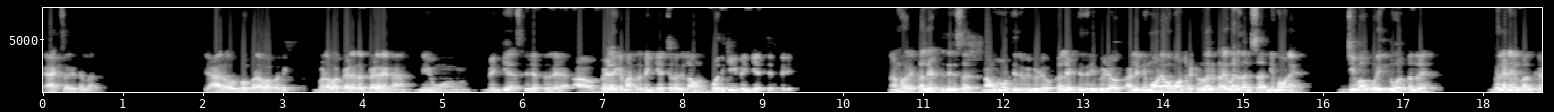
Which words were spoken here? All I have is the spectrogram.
ಯಾಕೆ ಸರ್ ಇದೆಲ್ಲ? ಯಾರೋ ಒಬ್ಬ ಬಡವ ಬದಿ, ಬಡವ ಬೆಳೆದ ಬೆಳೆನ ನೀವು ಬೆಂಕಿ ಹಚ್ತೀರಿ ಅಂತಂದ್ರೆ ಆ ಬೆಳೆಗೆ ಮಾತ್ರ ಬೆಂಕಿ ಹಚ್ಚಿರೋದಿಲ್ಲ, ಅವ್ನ ಬದುಕಿಗೆ ಬೆಂಕಿ ಹಚ್ಚಿರ್ತೀರಿ. ನಮ್ಮವ್ರೆ ಕಲ್ಲು ಇಡ್ತಿದ್ದೀರಿ ಸರ್ ನಾವು ನೋಡ್ತಿದ್ವಿ ವಿಡಿಯೋ ಕಲ್ಲು ಇಡ್ತಿದ್ದೀರಿ ವಿಡಿಯೋ ಅಲ್ಲಿ ನಿಮ್ಮವನೇ ಒಬ್ಬ ಟ್ರ್ಯಾಕ್ಟರ್ದಾಗ ಡ್ರೈವರ್ ಇದ್ದಾನೆ ಸರ್ ನಿಮ್ಮವನೇ. ಜೀವ ಹೋಯ್ತು ಅಂತಂದ್ರೆ ಬೆಲೆನೇ ಇಲ್ವಾ ಅದಕ್ಕೆ?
